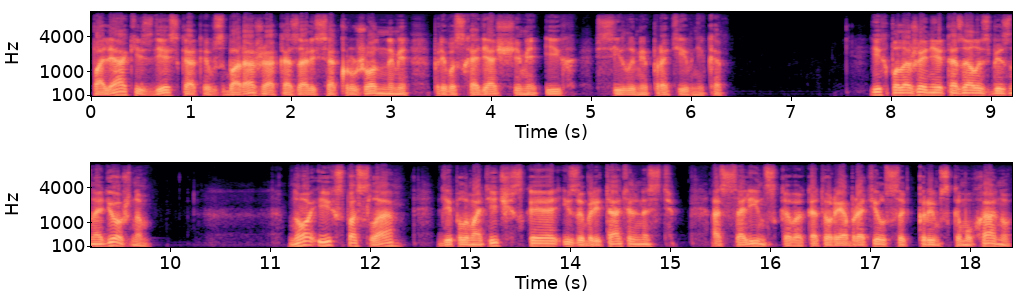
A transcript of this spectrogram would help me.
Поляки здесь, как и в Сбараже, оказались окруженными превосходящими их силами противника. Их положение казалось безнадежным, но их спасла дипломатическая изобретательность Ассалинского, который обратился к крымскому хану,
